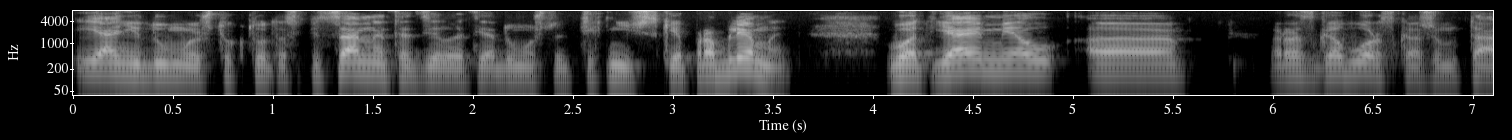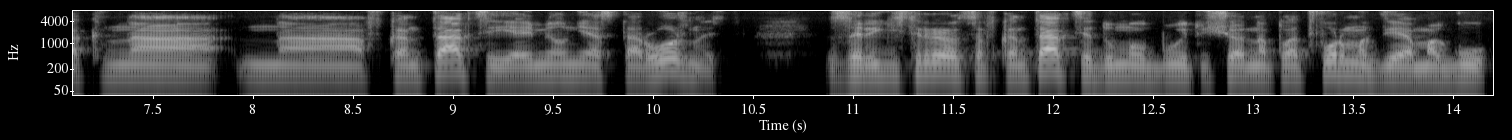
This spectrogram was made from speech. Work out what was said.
я не думаю, что кто-то специально это делает, я думаю, что это технические проблемы. Вот, я имел э, разговор, скажем так, на, на ВКонтакте, я имел неосторожность зарегистрироваться ВКонтакте, думал, будет еще одна платформа, где я могу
